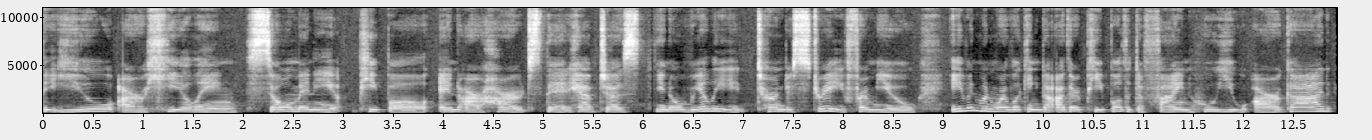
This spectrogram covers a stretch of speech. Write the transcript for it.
that you are healing so many people and our hearts that have just, you know, really turned astray from you. Even when we're looking to other people to define who you are, God,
